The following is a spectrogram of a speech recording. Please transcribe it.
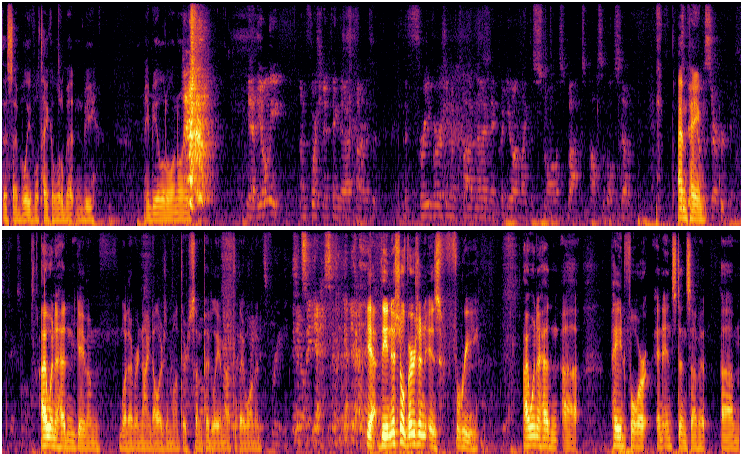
This, I believe, will take a little bit and be maybe a little annoying. Yeah, the only unfortunate thing that I found is that the free version of Cloud9, they put you on like the smallest box possible, so I'm spinning up paying a server gets- takes a little. I went ahead and gave them whatever nine dollars a month or some piddly amount that they wanted. It's free. Yes. Yeah, the initial version is free. I went ahead and uh, paid for an instance of it. Um,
